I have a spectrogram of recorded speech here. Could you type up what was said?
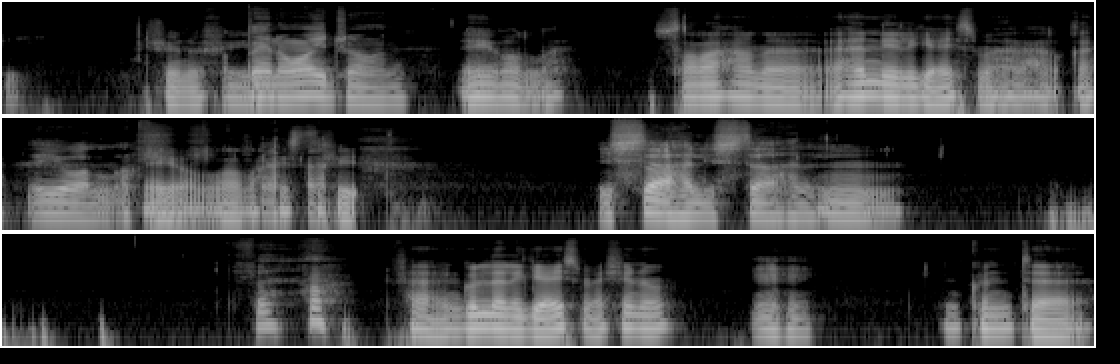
فيه؟ شنو في حطينا وايد جوانب. إي والله. الصراحة أنا أهني اللي قاعد يسمع الحلقة إي والله. إي والله راح يستفيد. يستاهل يستاهل. مم. فها فنقول له اللي قاعد يسمع شنو. إن كنت؟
